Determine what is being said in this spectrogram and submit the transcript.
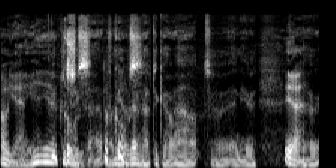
Oh yeah. Yeah. Yeah. you of can course. see that. Of I mean, I don't have to go out to any. you yeah. know,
